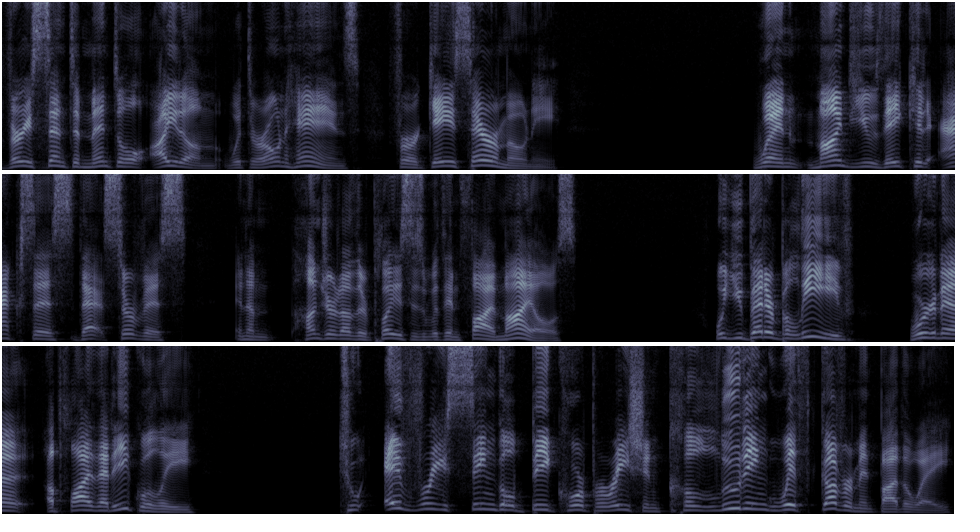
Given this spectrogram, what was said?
a very sentimental item with their own hands for a gay ceremony. When, mind you, they could access that service in a hundred other places within five miles. Well, you better believe we're going to apply that equally to every single big corporation colluding with government, by the way,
